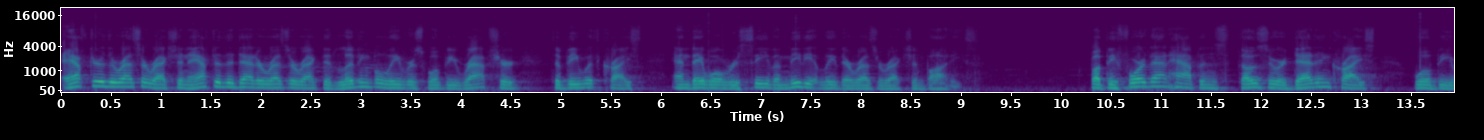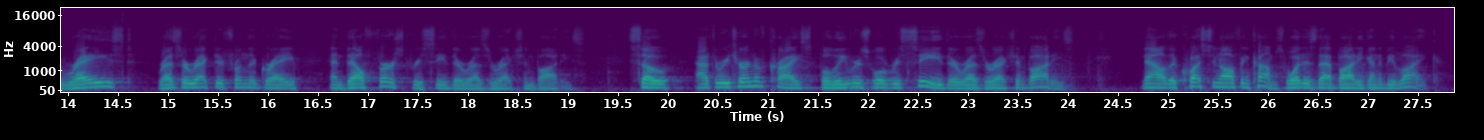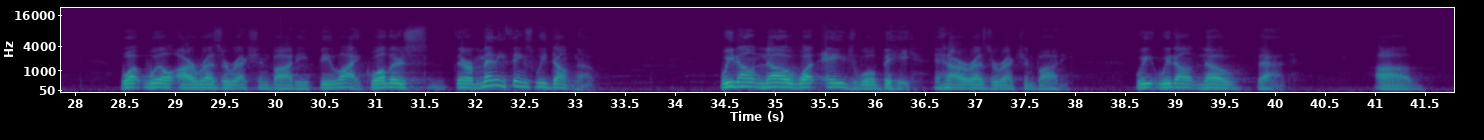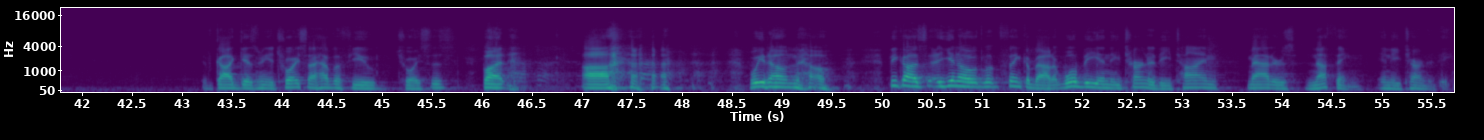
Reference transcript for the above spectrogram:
after the resurrection, after the dead are resurrected. Living believers will be raptured to be with Christ, and they will receive immediately their resurrection bodies. But before that happens, those who are dead in Christ will be raised, resurrected from the grave, and they'll first receive their resurrection bodies. So, at the return of Christ, believers will receive their resurrection bodies. Now, the question often comes what is that body going to be like? What will our resurrection body be like? Well, there's, there are many things we don't know. We don't know what age we'll be in our resurrection body. We, we don't know that. Uh, if God gives me a choice, I have a few choices, but uh, we don't know. Because, uh, you know, think about it. We'll be in eternity. Time matters nothing in eternity.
